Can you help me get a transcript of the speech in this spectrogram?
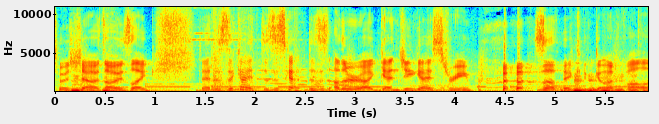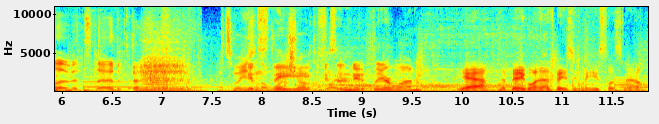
Twitch show it's always like, dude, does this guy does this guy does this other uh, Genji guy stream? so they can go and follow him instead. That's why using It's the the one shot. with it's fire. a nuclear one. Yeah, the big one that's basically useless now.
